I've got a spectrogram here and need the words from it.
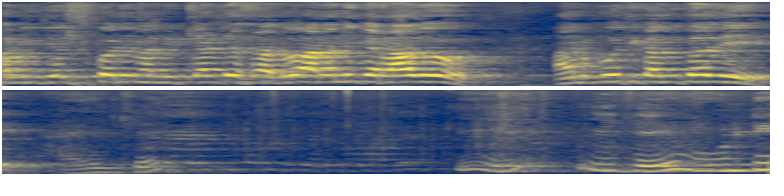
అని తెలుసుకొని నన్ను ఇట్లా అంటే చాలు అలా నీకు రాదు. అనుభూతి కలుగుతుంది. అయితే ఇది ఉండి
